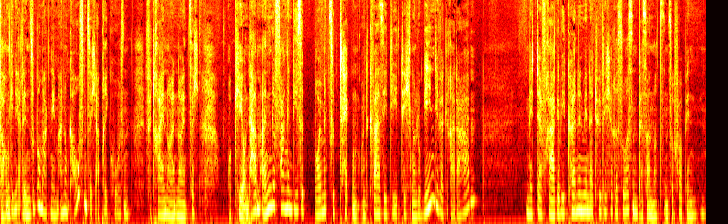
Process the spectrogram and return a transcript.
Warum gehen die alle in den Supermarkt nebenan und kaufen sich Aprikosen für 3,99? Okay, und haben angefangen, diese Bäume zu tecken und quasi die Technologien, die wir gerade haben, mit der Frage, wie können wir natürliche Ressourcen besser nutzen, zu verbinden.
